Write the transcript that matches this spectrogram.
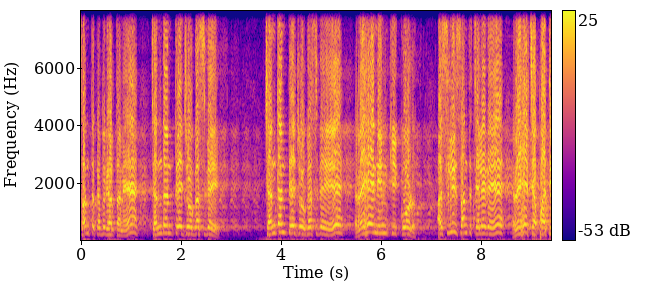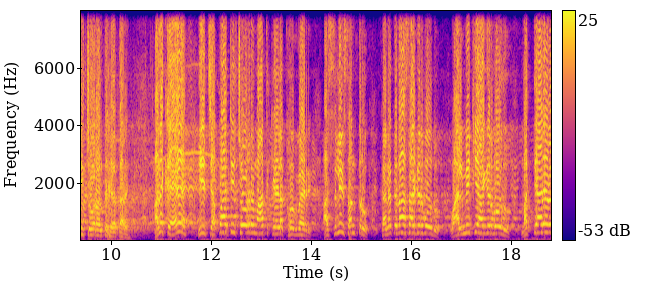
ಸಂತ ಕಬೀರ್ ಹೇಳ್ತಾನೆ, ಚಂದನ್ ತೇಜೋ ಗಸ್ಗೆ, ಚಂದನ್ ತೇಜೋ ಗಸ್ಗೆ, ರಹೆ ನಿಮ್ಕಿ ಕೋಡ್. ಅಸ್ಲಿ ಸಂತ ಚಲೆಗೆ ರಹೆ ಚಪಾತಿ ಚೋರ್ ಅಂತ ಹೇಳ್ತಾರೆ ಅದಕ್ಕೆ ಈ ಚಪಾತಿ ಚೋರರ ಮಾತು ಕೇಳಕ್ ಹೋಗ್ಬೇಡ್ರಿ. ಅಸಲಿ ಸಂತರು ಕನಕದಾಸ್ ಆಗಿರ್ಬೋದು, ವಾಲ್ಮೀಕಿ ಆಗಿರ್ಬೋದು ಮತ್ತಾರ್ಯಾರ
